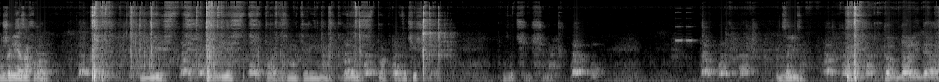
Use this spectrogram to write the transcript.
Железо хром. Есть. Есть. Так, с материнок есть. Так, тут зачищено. Зачищено. Залізо. Так, далі йдемо.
